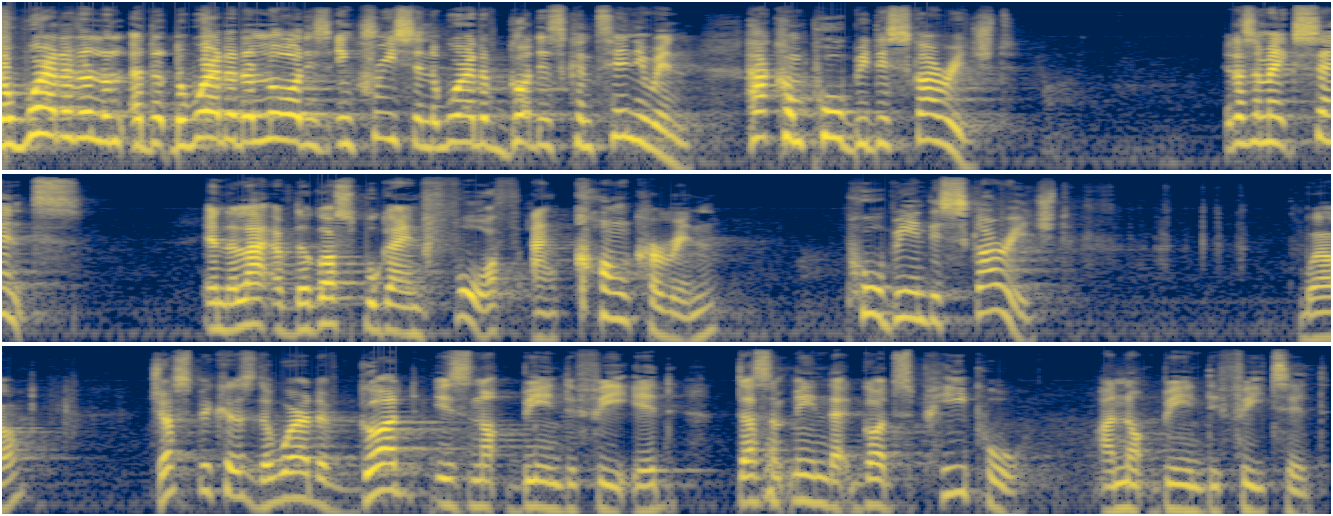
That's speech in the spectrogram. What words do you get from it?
The word, of uh, the, the word of the Lord is increasing, the word of God is continuing. How can Paul be discouraged? It doesn't make sense in the light of the gospel going forth and conquering, Paul being discouraged? Well, just because the word of God is not being defeated doesn't mean that God's people are not being defeated.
